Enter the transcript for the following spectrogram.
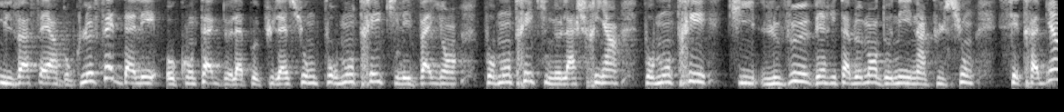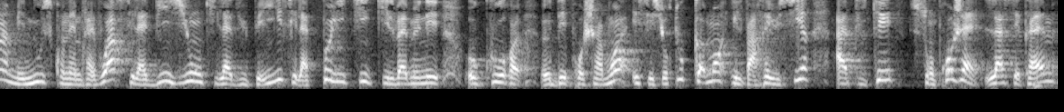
il va faire. Donc le fait d'aller au contact de la population pour montrer qu'il est vaillant, pour montrer qu'il ne lâche rien, pour montrer qu'il veut véritablement donner une impulsion, c'est très bien. Mais nous, ce qu'on aimerait voir, c'est la vision qu'il a du pays, c'est la politique qu'il va mener au cours euh, des prochains mois et c'est surtout comment il va réussir à appliquer son projet. Là, c'est quand même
